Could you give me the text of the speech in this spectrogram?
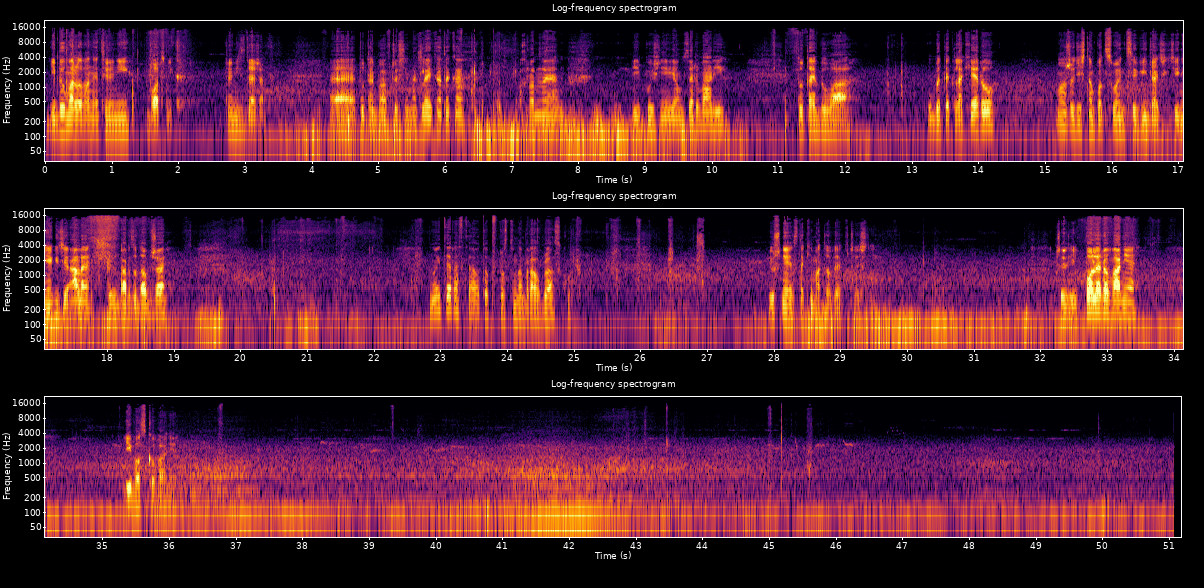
i był malowany tylni błotnik, tylni zderzak. E, tutaj była wcześniej naklejka taka ochronna i później ją zerwali. Tutaj była ubytek lakieru. Może gdzieś tam pod słońce widać gdzie niegdzie, ale jest bardzo dobrze. No i teraz to auto po prostu nabrało blasku. Już nie jest taki matowy jak wcześniej. Czyli polerowanie i woskowanie.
